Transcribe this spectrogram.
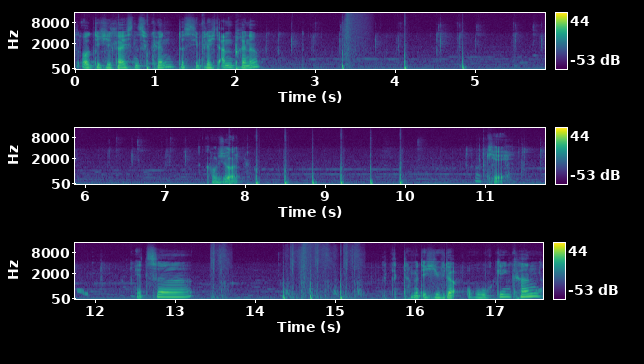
Was ordentliches leisten zu können. Dass ich die vielleicht anbrenne. Komm schon. Okay. Jetzt, äh, damit ich hier wieder hochgehen kann.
